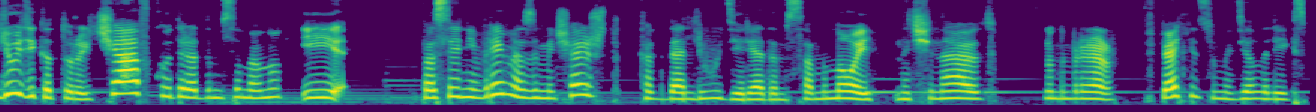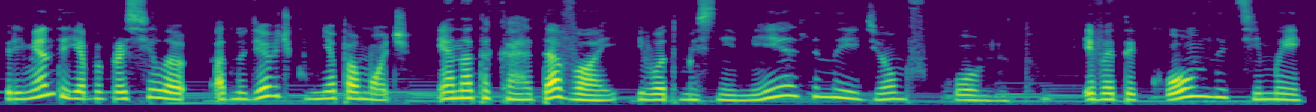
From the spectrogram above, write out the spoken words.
люди, которые чавкают рядом со мной. Ну, и в последнее время я замечаю, что когда люди рядом со мной начинают ну, например, в пятницу мы делали эксперимент, и я попросила одну девочку мне помочь. И она такая, давай. И вот мы с ней медленно идем в комнату. И в этой комнате мы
